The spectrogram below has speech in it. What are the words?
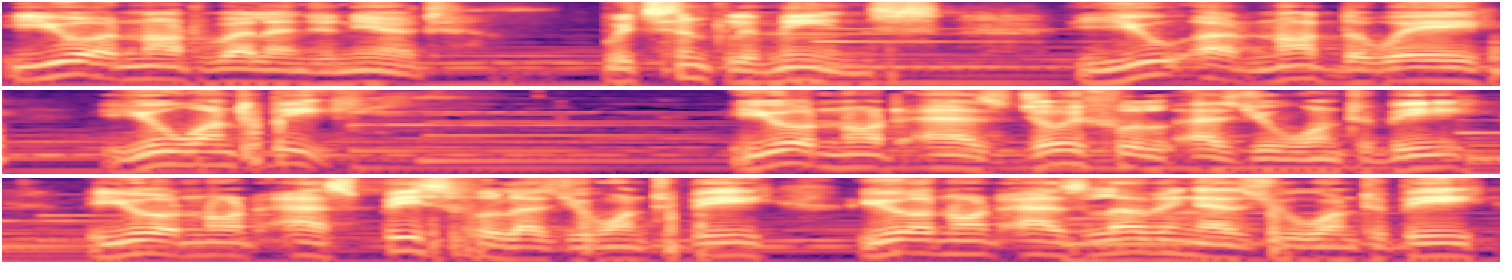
you are not well engineered, which simply means you are not the way you want to be, you are not as joyful as you want to be, you are not as peaceful as you want to be, you are not as loving as you want to be,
